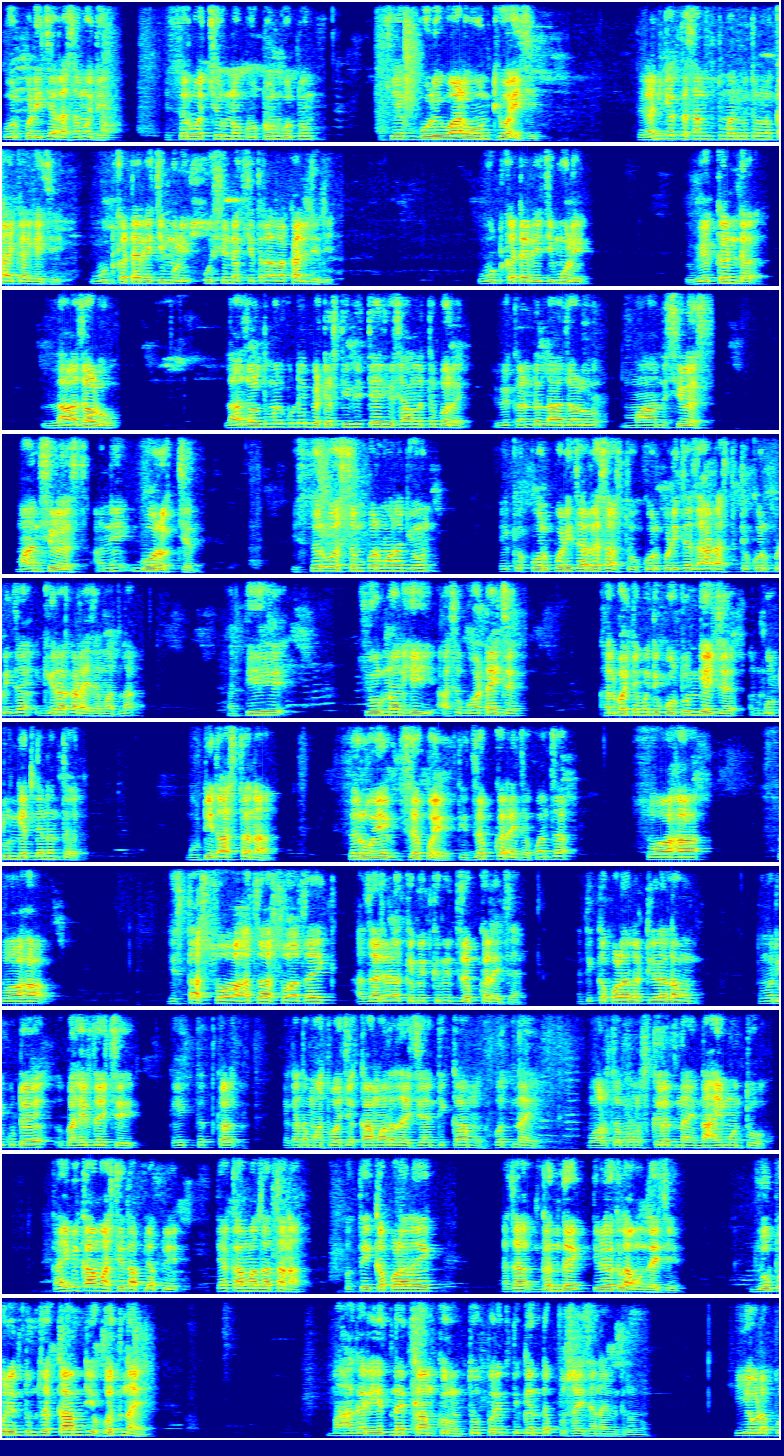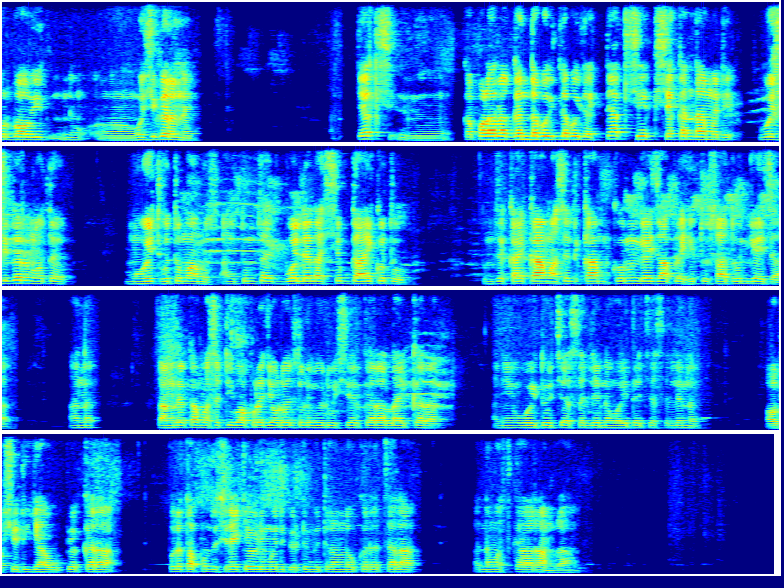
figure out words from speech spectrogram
कोरपडीच्या रसामध्ये हे सर्व चूर्ण घोटून घोटून अशी एक गोळी वाळवून ठेवायची. तर आणखी एकदा सांगतो तुम्हाला मित्रांनो काय काय घ्यायचे. ऊट कटारीची मुळी पुष्य नक्षत्राला काढलेली. ऊट कटारीची मुळी वेकंड लाजाळू. लाजाळू तुम्हाला कुठे भेटेल? ती बी त्या दिवशी आणलं तर बरं आहे. वेकंड लाजाळू मानशिळस मानशिळस आणि गोरक्षण हे सर्व संप्रमाणात घेऊन एक कोरपडीचा रस असतो. कोरपडीचं झाड असतं. त्या कोरपडीचा गिरा काढायचा मधला आणि ती चूर्ण ही असं घोटायचं. खलबत्त्यामध्ये घोटून घ्यायचं आणि घोटून घेतल्यानंतर घुटीत असताना सर्व एक जप आहे ती जप करायचा. कोणचा? स्वाहा स्वाहा. निस्ता स्वाहाचा स्वाहाचा एक हजार वेळा कमीत कमी जप करायचा. आहे आणि ती कपाळाला टिळा लावून तुम्हाला कुठे बाहेर जायचं आहे काही तत्काळ एखाद्या महत्त्वाच्या कामाला जायचं आहे आणि ती काम होत नाही मोरचा माणूस करत नाही नाही म्हणतो. काही बी काम असतात आपले आपले त्या कामाला जाताना फक्त एक कपाळाला एक ह्याचा गंध एक लावून जायचे. जोपर्यंत तुमचं काम ते होत नाही महागारी येत नाहीत काम करून तोपर्यंत ते गंध पुसायचा नाही मित्रांनो. ही एवढा प्रभावी वशीकरण आहे. त्या क्ष- कपाळाला गंध बघितल्या बघितल्या त्या शेक सेकंदामध्ये वशीकरण होतं. मोहित होतो माणूस आणि तुमचा एक बोललेला शब्द ऐकतो. तुमचं काय काम असेल ते काम करून घ्यायचं आपला हेतू साधून घ्यायचा. आणि चांगल्या कामासाठी वापरा जेवढं होईल तेवढं व्हिडिओ शेअर करा लाईक करा. आणि वैद्यच्या सल्ल्यानं वैद्याच्या सल्ल्यानं औषधी घ्या उपयोग करा. परत आपण दुसऱ्या एका व्हिडिओमध्ये भेटू मित्रांनो लवकरच. चला नमस्कार राम राम.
